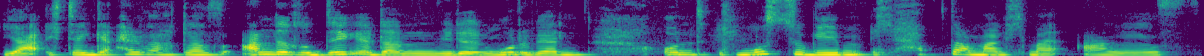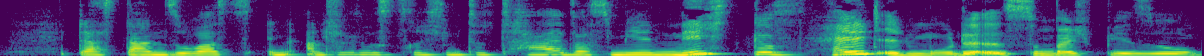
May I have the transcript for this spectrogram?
ja, ich denke einfach, dass andere Dinge dann wieder in Mode werden. Und ich muss zugeben, ich habe da manchmal Angst, dass dann sowas in Anführungsstrichen total, was mir nicht gefällt in Mode ist. Zum Beispiel so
